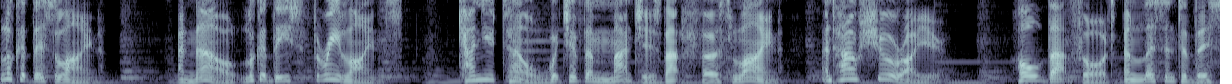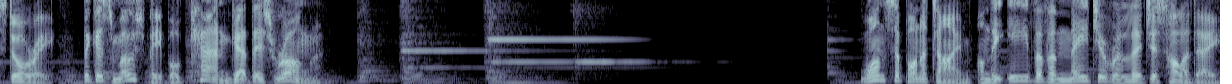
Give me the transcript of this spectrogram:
Look at this line. And now look at these three lines. Can you tell which of them matches that first line? And how sure are you? Hold that thought and listen to this story, because most people can get this wrong. Once upon a time, on the eve of a major religious holiday,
